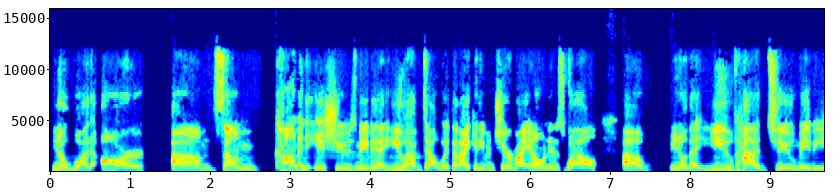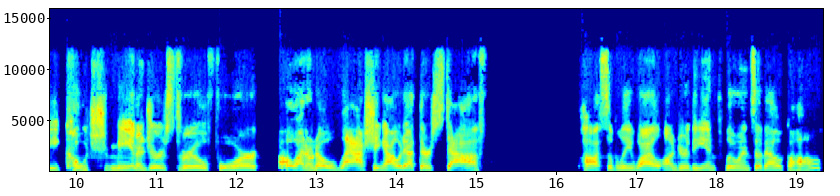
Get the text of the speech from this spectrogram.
you know, what are um, some common issues maybe that you have dealt with, and I could even share my own as well. Uh, you know, that you've had to maybe coach managers through for, oh, I don't know, lashing out at their staff possibly while under the influence of alcohol?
